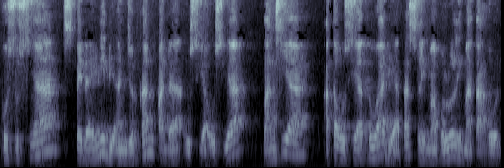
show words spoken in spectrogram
Khususnya sepeda ini dianjurkan pada usia-usia lansia atau usia tua di atas 55 tahun.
